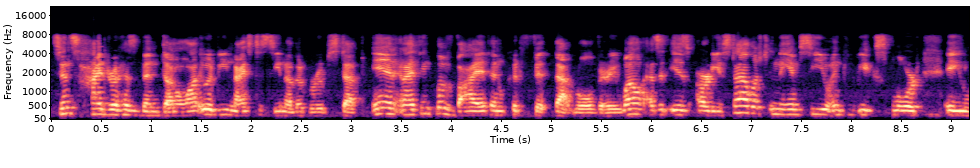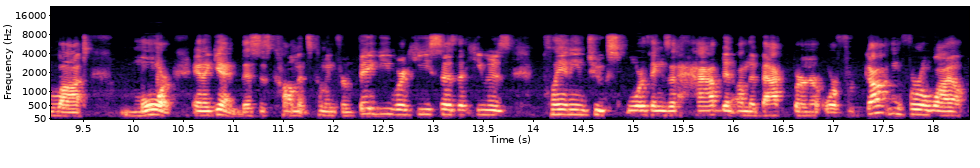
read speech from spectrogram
since Hydra has been done a lot, it would be nice to see another group step in, and I think Leviathan could fit that role very well, as it is already established in the MCU and can be explored a lot more. And again, this is comments coming from Feige where he says that he was planning to explore things that have been on the back burner or forgotten for a while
